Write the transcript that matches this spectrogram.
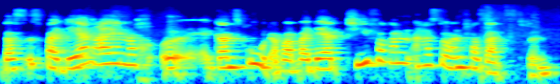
Das ist bei der Reihe noch äh, ganz gut, aber bei der tieferen hast du einen Versatz drin.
